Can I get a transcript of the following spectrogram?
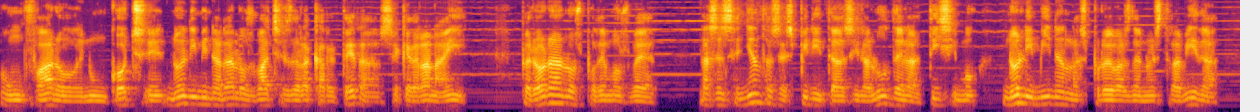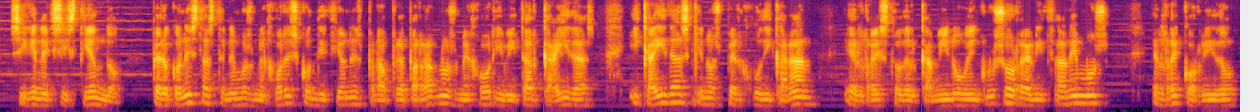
o un faro en un coche no eliminará los baches de la carretera, se quedarán ahí, pero ahora los podemos ver. Las enseñanzas espíritas y la luz del Altísimo no eliminan las pruebas de nuestra vida, siguen existiendo, pero con estas tenemos mejores condiciones para prepararnos mejor y evitar caídas y caídas que nos perjudicarán el resto del camino o incluso realizaremos el recorrido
